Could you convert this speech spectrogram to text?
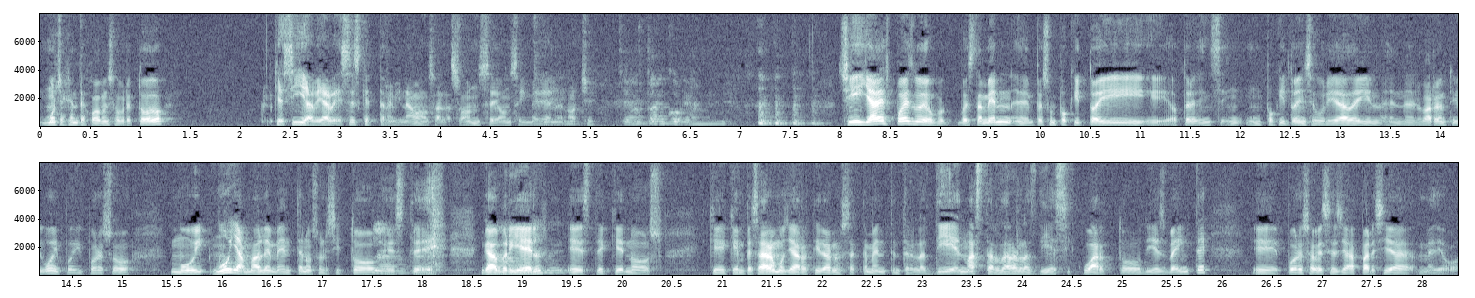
mucha gente joven sobre todo, que sí, había veces que terminábamos a las 11, 11 y media de la noche. Sí, ya después, pues también empezó un poquito ahí, un poquito de inseguridad ahí en, el barrio antiguo y, y, por eso muy, muy amablemente nos solicitó este Gabriel, este que nos que, que, empezáramos ya a retirarnos exactamente entre las 10, más tardar a las 10 y cuarto, 10, 20. Eh, por eso a veces ya parecía medio,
